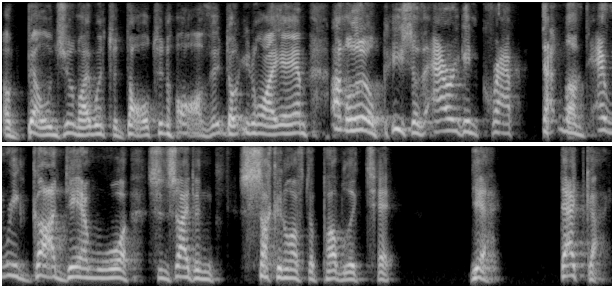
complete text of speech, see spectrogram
of Belgium. I went to Dalton, Harvard. Don't you know I am? I'm a little piece of arrogant crap that loved every goddamn war since I've been sucking off the public tit. Yeah, that guy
